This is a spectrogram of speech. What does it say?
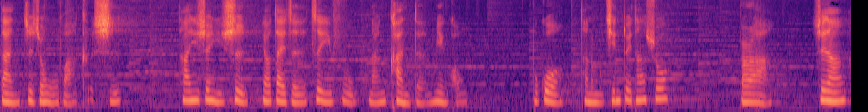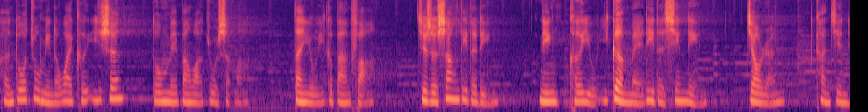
但至终无法可施。他一生一世要带着这一副难看的面孔。不过，他的母亲对他说：“儿啊，虽然很多著名的外科医生都没办法做什么，但有一个办法，借着上帝的灵，您可有一个美丽的心灵。”叫人看见你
